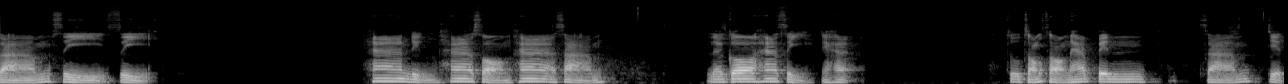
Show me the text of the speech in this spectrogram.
สามสี่สี่ห้าหนึ่งห้าสองห้าสามแล้วก็ห้าสี่นะฮะสูตรสองสองนะครับเป็นสามเจ็ด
